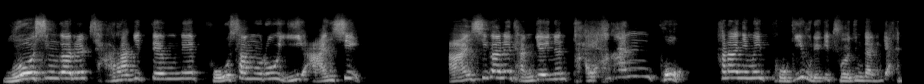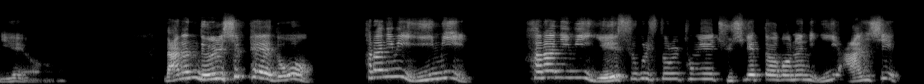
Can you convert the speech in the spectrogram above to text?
무엇인가를 잘하기 때문에 보상으로 이 안식, 안식 안에 담겨 있는 다양한 복, 하나님의 복이 우리에게 주어진다는 게 아니에요. 나는 늘 실패해도 하나님이 이미 하나님이 예수 그리스도를 통해 주시겠다고는 이 안식,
